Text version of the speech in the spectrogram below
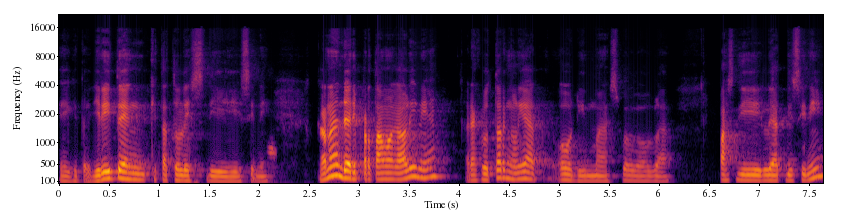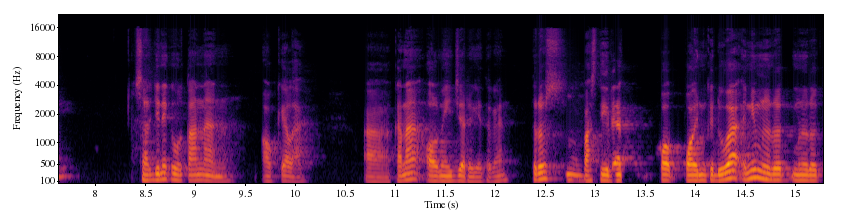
kayak gitu. Jadi itu yang kita tulis di sini. Karena dari pertama kali nih ya rekruter ngelihat oh Dimas bla bla bla pas dilihat di sini sarjana kehutanan. Oke lah. Uh, karena all major gitu kan. Terus Hmm. pas dilihat po- poin kedua ini menurut menurut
